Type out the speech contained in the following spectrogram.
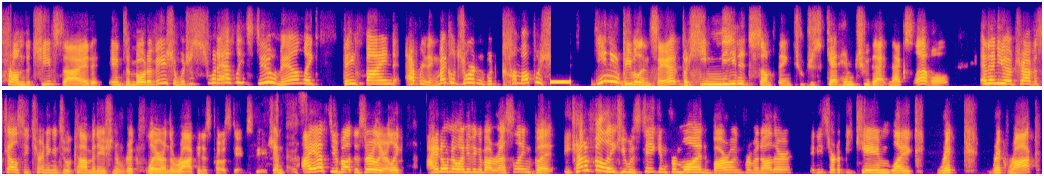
from the Chiefs side into motivation, which is what athletes do, man. Like, they find everything. Michael Jordan would come up with shit. He knew people didn't say it, but he needed something to just get him to that next level. And then you have Travis Kelce turning into a combination of Ric Flair and The Rock in his post game speech. And I asked you about this earlier. Like, I don't know anything about wrestling, but he kind of felt like he was taken from one, borrowing from another, and he sort of became like Rick Rick Rock.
